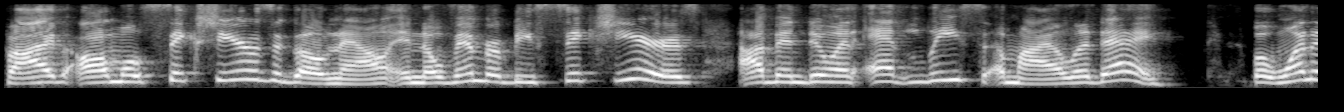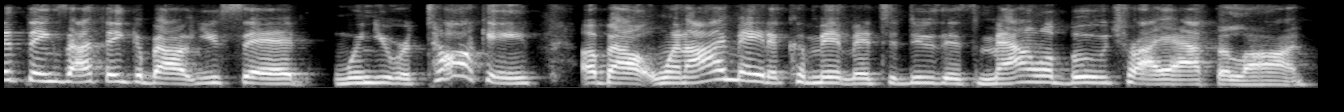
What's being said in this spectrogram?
five, almost six years ago now. In November, be six years. I've been doing at least a mile a day. But one of the things I think about, you said when you were talking about when I made a commitment to do this Malibu triathlon.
